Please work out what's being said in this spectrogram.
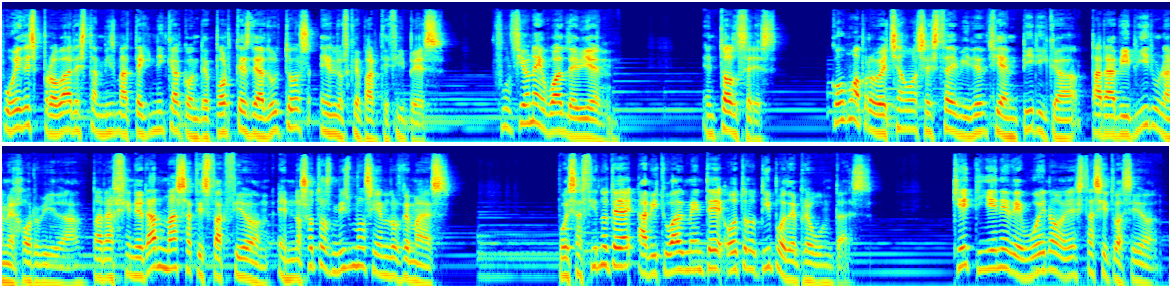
puedes probar esta misma técnica con deportes de adultos en los que participes. Funciona igual de bien. Entonces, ¿cómo aprovechamos esta evidencia empírica para vivir una mejor vida, para generar más satisfacción en nosotros mismos y en los demás? Pues haciéndote habitualmente otro tipo de preguntas. ¿Qué tiene de bueno esta situación?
